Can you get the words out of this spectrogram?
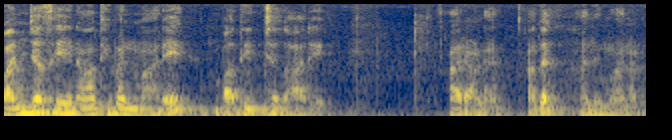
പഞ്ചസേനാധിപന്മാരെ വധിച്ചതാര്? ആരാണ്? അത് ഹനുമാനാണ്.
